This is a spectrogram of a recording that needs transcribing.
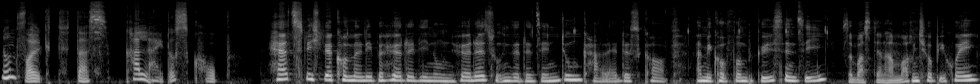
Nun folgt das Kaleidoskop. Herzlich willkommen, liebe Hörerinnen und Hörer, zu unserer Sendung Kaleidoskop. Am Mikrofon begrüßen Sie Sebastian Hambach. und Chobi Hui.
